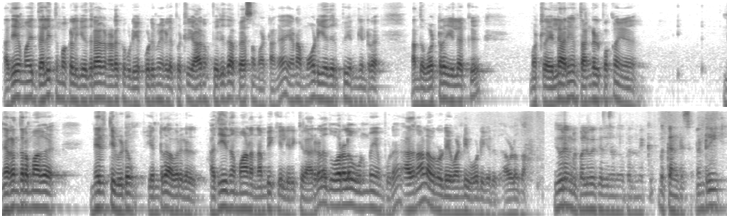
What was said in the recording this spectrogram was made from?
அதே மாதிரி தலித் மக்களுக்கு எதிராக நடக்கக்கூடிய கொடுமைகளை பற்றி யாரும் பெரிதாக பேச மாட்டாங்க. ஏன்னா மோடி எதிர்ப்பு என்கின்ற அந்த ஒற்றை இலக்கு மற்ற எல்லாரையும் தங்கள் பக்கம் நிரந்தரமாக நிறுத்திவிடும் என்று அவர்கள் அதீதமான நம்பிக்கையில் இருக்கிறார்கள். அது ஓரளவு உண்மையும் கூட. அதனால் அவர்களுடைய வண்டி ஓடுகிறது. அவ்வளவுதான். இதுவரை எங்கள் பல்வேறு மிக்க நன்றி சார். நன்றி.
